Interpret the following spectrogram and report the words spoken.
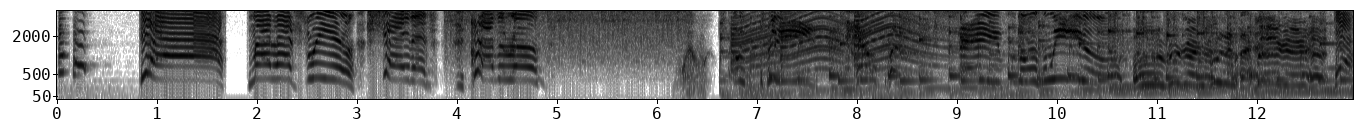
Yeah! My last wheel! Save it! Grab the rope! Oh, please help us save the wheel! Yeah,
